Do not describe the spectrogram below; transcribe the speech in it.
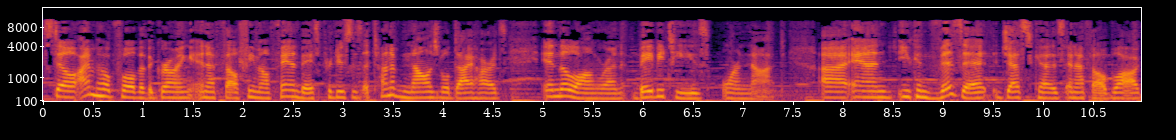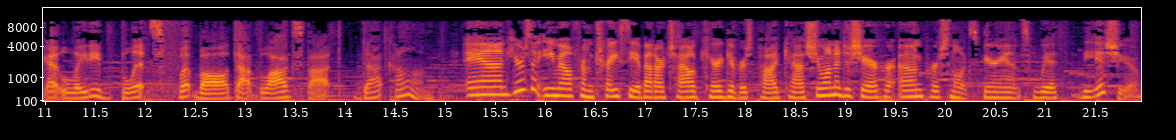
Still, I'm hopeful that the growing NFL female fan base produces a ton of knowledgeable diehards in the long run, baby tees or not. Uh, and you can visit Jessica's NFL blog at ladyblitzfootball.blogspot.com. And here's an email from Tracy about our Child Caregivers podcast. She wanted to share her own personal experience with the issue.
